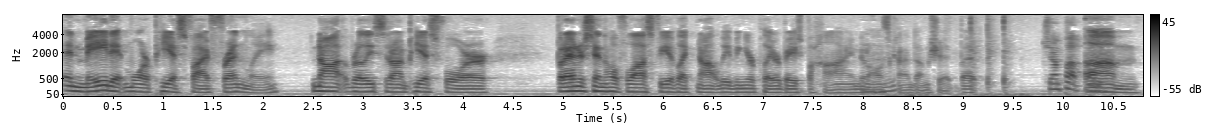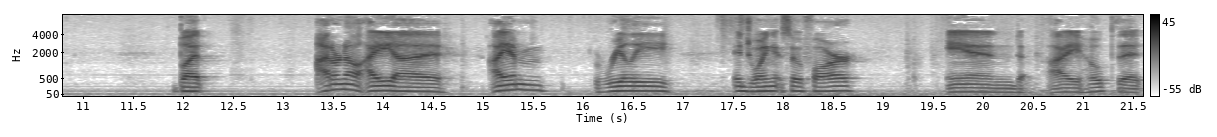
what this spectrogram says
and made it more PS5 friendly, not release it on PS4. But I understand the whole philosophy of like not leaving your player base behind and all Mm-hmm. this kind of dumb shit. But Jump up. um, but I don't know. I uh, I am really enjoying it so far, and I hope that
